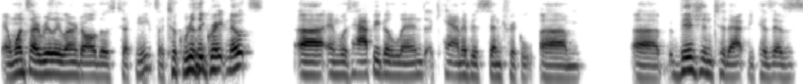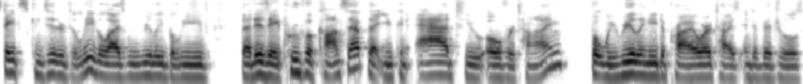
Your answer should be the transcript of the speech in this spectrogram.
And once I really learned all those techniques, I took really great notes uh, and was happy to lend a cannabis centric um, uh, vision to that because as states consider to legalize, we really believe that is a proof of concept that you can add to over time. But we really need to prioritize individuals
